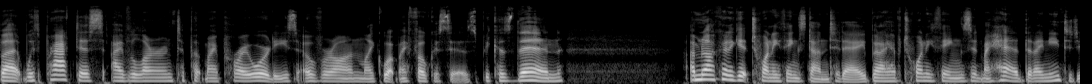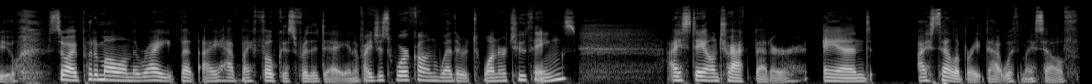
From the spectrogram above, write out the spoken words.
But with practice, I've learned to put my priorities over on like what my focus is because then I'm not going to get 20 things done today, but I have 20 things in my head that I need to do. So I put them all on the right, but I have my focus for the day. And if I just work on whether it's one or two things, I stay on track better. And I celebrate that with myself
